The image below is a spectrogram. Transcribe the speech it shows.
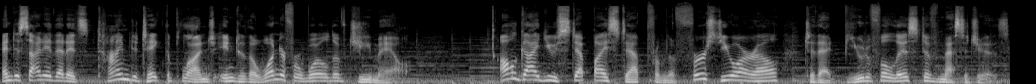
and decided that it's time to take the plunge into the wonderful world of Gmail. I'll guide you step by step from the first URL to that beautiful list of messages.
